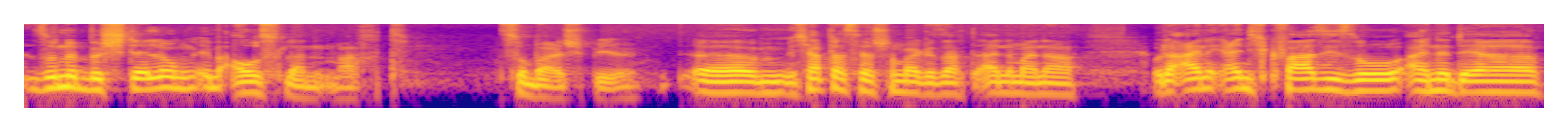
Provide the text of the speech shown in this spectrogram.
so eine Bestellung im Ausland macht, zum Beispiel. Ähm, ich habe das ja schon mal gesagt, eine meiner, oder eine, eigentlich quasi so eine der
